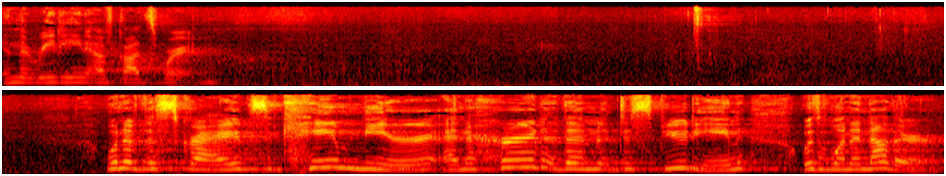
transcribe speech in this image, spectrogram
in the reading of God's Word. One of the scribes came near and heard them disputing with one another.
